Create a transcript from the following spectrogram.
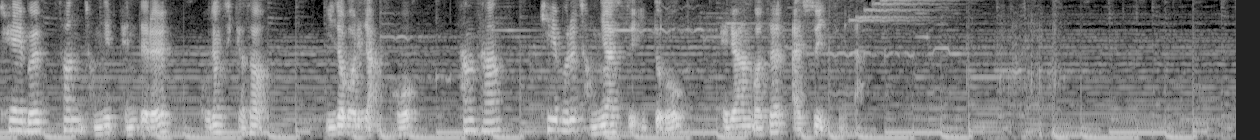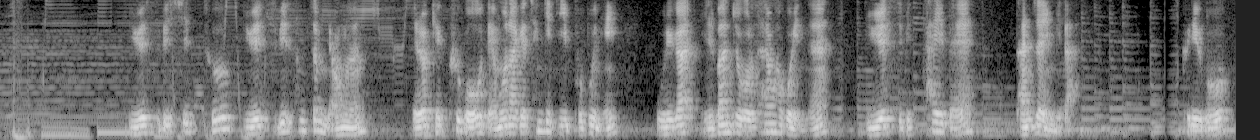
케이블 선 정립 밴드를 고정시켜서 잊어버리지 않고 항상 케이블을 정리할 수 있도록 배려한 것을 알 수 있습니다. USB-C to USB 3.0은 이렇게 크고 네모나게 생긴 이 부분이 우리가 일반적으로 사용하고 있는 USB 타입의 단자입니다. 그리고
